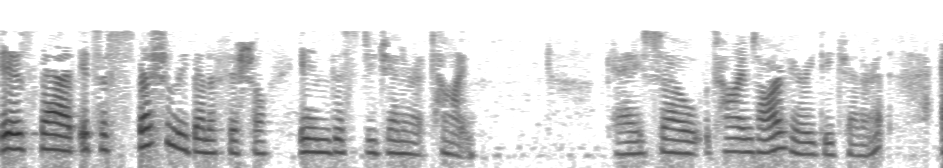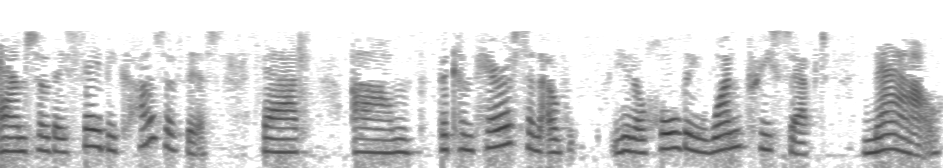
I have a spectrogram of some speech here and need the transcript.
is that it's especially beneficial in this degenerate time. Okay, so times are very degenerate, and so they say because of this that um, the comparison of you know holding one precept now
